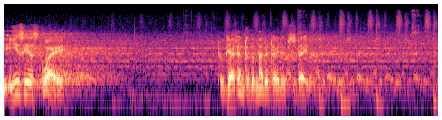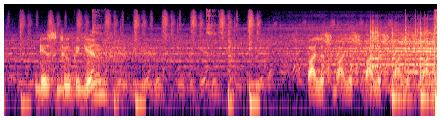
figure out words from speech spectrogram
The easiest way to get into the meditative state is to begin by listening, by listening, by listening, by listening.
